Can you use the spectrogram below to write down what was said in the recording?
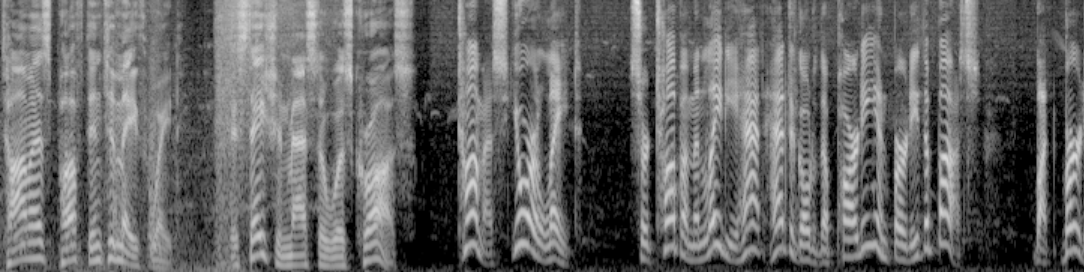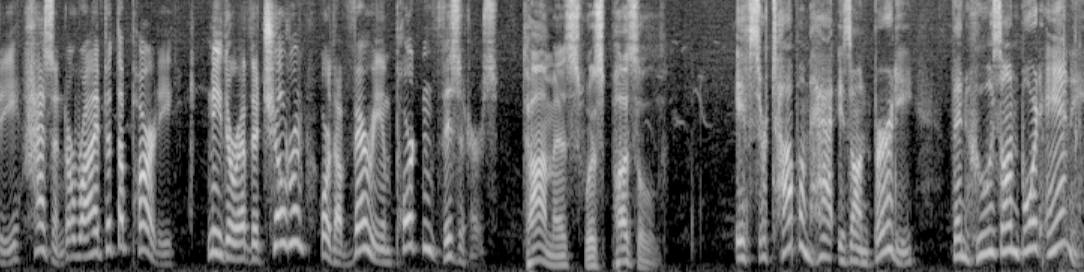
Thomas puffed into Maithwaite. The station master was cross. Thomas, you're late. Sir Topham and Lady Hatt had to go to the party and Bertie the bus. But Bertie hasn't arrived at the party. Neither have the children or the very important visitors. Thomas was puzzled. If Sir Topham Hatt is on Bertie, then who's on board Annie?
